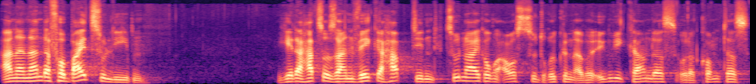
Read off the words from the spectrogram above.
aneinander vorbeizulieben jeder hat so seinen Weg gehabt, die Zuneigung auszudrücken, aber irgendwie kam das oder kommt das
